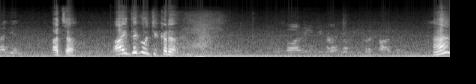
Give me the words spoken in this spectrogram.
ਹਾਂਜੀ ਹਾਂਜੀ। ਅੱਛਾ। ਆ ਇੱਥੇ ਕੋਈ ਚਿੱਕੜ? ਹਾਂ?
